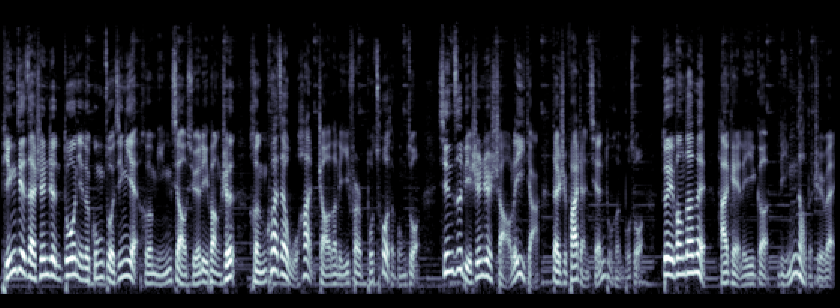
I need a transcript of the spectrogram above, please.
凭借在深圳多年的工作经验和名校学历傍身，很快在武汉找到了一份不错的工作，薪资比深圳少了一点，但是发展前途很不错。对方单位还给了一个领导的职位。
